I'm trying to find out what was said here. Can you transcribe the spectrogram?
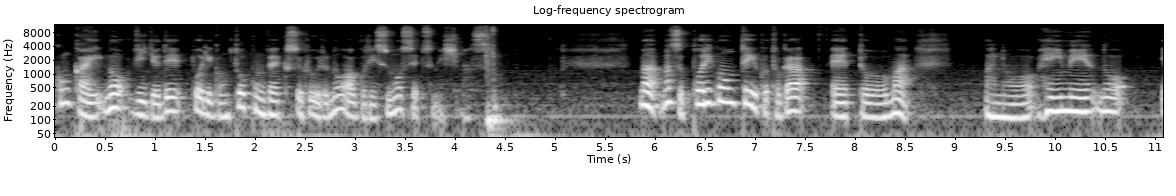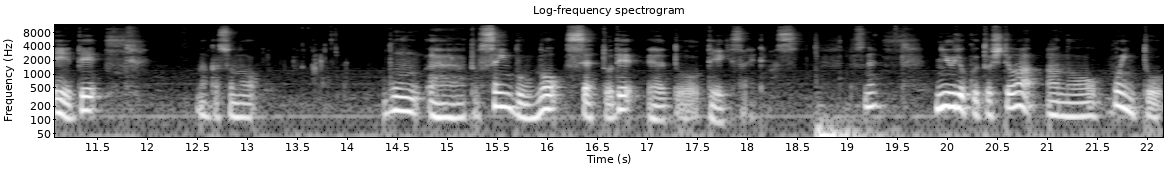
今回のビデオでポリゴンとコンベックスフールのアルゴリスムを説明します。まあ、まず、ポリゴンっていうことが、えっ、と、まあ、あの、平面の絵で、なんかその、分、えっ、と、線分のセットで、えっ、と、定義されています。ですね。入力としては、あの、ポイント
